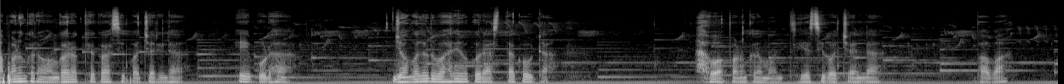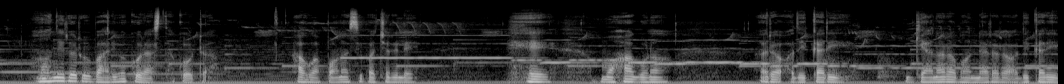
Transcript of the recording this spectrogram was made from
ଆପଣଙ୍କର ଅଙ୍ଗରକ୍ଷକ ଆସି ପଚାରିଲା ଏ ବୁଢ଼ା ଜଙ୍ଗଲରୁ ବାହାରିବାକୁ ରାସ୍ତା କେଉଁଟା? ଆଉ ଆପଣଙ୍କର ମନ୍ତ୍ରୀ ଆସି ପଚାରିଲା ବାବା ମନ୍ଦିରରୁ ବାହାରିବାକୁ ରାସ୍ତା କେଉଁଟା? ଆଉ ଆପଣ ଆସି ପଚାରିଲେ ହେ ମହାଗୁଣର ଅଧିକାରୀ ଜ୍ଞାନର ଭଣ୍ଡାରର ଅଧିକାରୀ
